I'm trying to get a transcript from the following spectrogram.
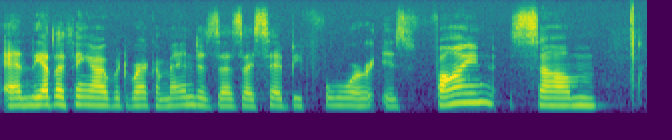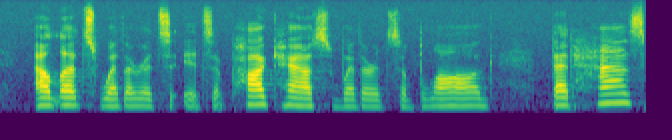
And the other thing I would recommend is, as I said before, is find some outlets, whether it's, it's a podcast, whether it's a blog, that has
